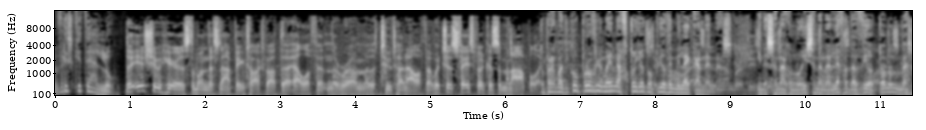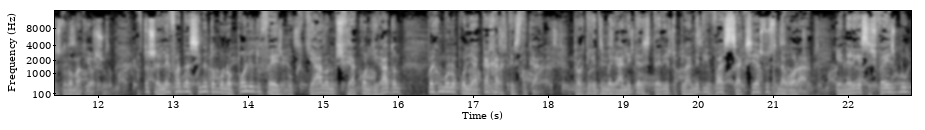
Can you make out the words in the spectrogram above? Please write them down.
βρίσκεται αλλού. The issue here is the one that's not being talked about, the elephant in the room, the two-ton elephant, which is Facebook is a monopoly. Το πραγματικό πρόβλημα είναι αυτό για το οποίο δεν μιλάει κανένας. Είναι σαν να αγνοείς έναν ελέφαντα δύο τόνων μέσα στο δωμάτιό σου. Αυτός ο ελέφαντας είναι το μονοπόλιο του Facebook και άλλων ψηφιακών γιγάντων που έχουν μονοπωλιακά χαρακτηριστικά. Πρόκειται για τις μεγαλύτερες εταιρείες του πλανήτη βάσει της αξίας τους στην αγορά. Οι ενέργειες της Facebook,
